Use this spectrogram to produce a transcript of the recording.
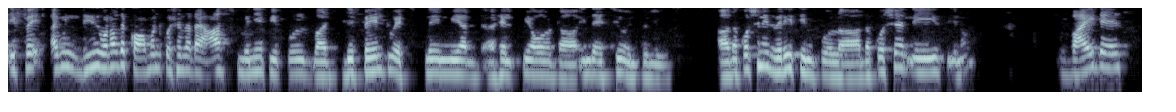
If I, I mean, this is one of the common questions that I ask many people, but they fail to explain me and uh, help me out uh, in the SEO interviews. Uh, the question is very simple. Uh, the question is, you know, why does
